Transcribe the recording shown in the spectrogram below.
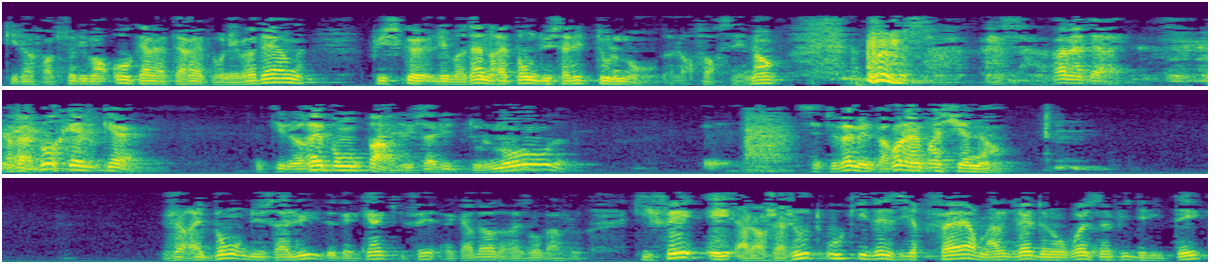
qui n'offre absolument aucun intérêt pour les modernes, puisque les modernes répondent du salut de tout le monde. Alors forcément, ça n'a pas d'intérêt. Enfin, pour quelqu'un qui ne répond pas du salut de tout le monde, c'est tout de même une parole impressionnante. Je réponds du salut de quelqu'un qui fait un quart d'heure de raison par jour. Qui fait, et alors j'ajoute, ou qui désire faire malgré de nombreuses infidélités,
